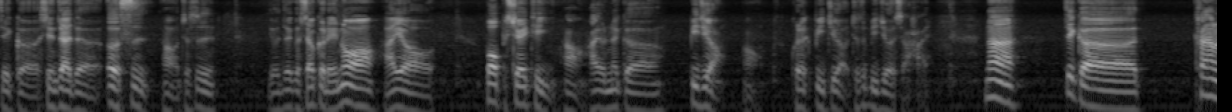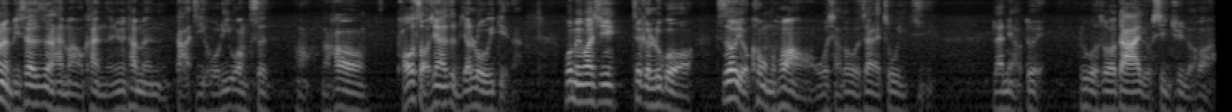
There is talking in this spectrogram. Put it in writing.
这个现在的二四啊，就是有这个小格雷诺，还有 Bob Shetty 啊，还有那个 B J 啊，Craig B J 就是 B J 的小孩。那这个看他们的比赛是真的还蛮好看的，因为他们打击活力旺盛啊。然后投手现在是比较弱一点的，不过没关系，这个如果之后有空的话哦，我想说我再来做一集蓝鸟队。如果说大家有兴趣的话，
